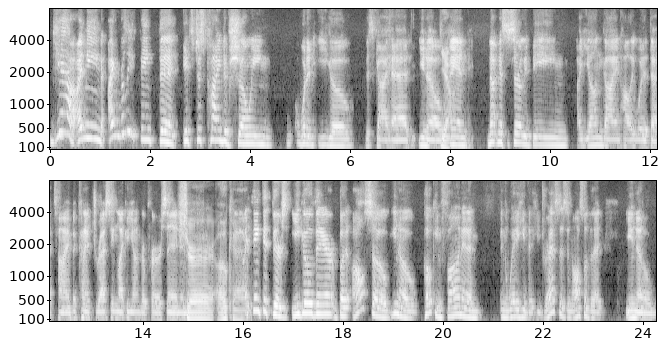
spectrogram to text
yeah, I mean, I really think that it's just kind of showing what an ego this guy had, you know, yeah. and not necessarily being a young guy in Hollywood at that time, but kind of dressing like a younger person. And Sure. Okay. I think that there's ego there, but also, you know, poking fun and in the way he that he dresses, and also that, you know,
